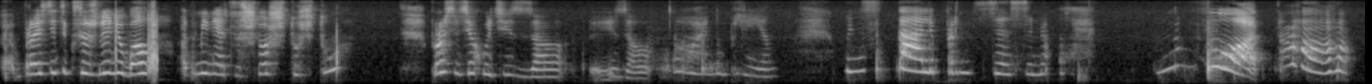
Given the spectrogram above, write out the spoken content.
Э, простите, к сожалению, бал отменяется. Что, что, что? Просим всех уйти из зала. Из зала. Ой, ну блин. Мы не стали принцессами. Ну вот.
